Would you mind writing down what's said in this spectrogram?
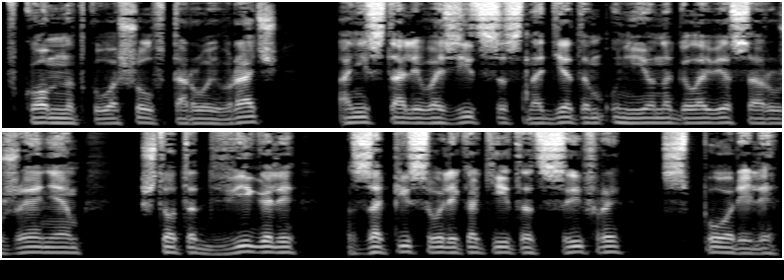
В комнатку вошел второй врач. Они стали возиться с надетым у нее на голове сооружением, что-то двигали, записывали какие-то цифры, спорили.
